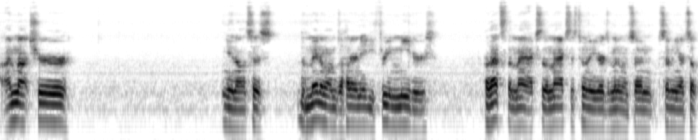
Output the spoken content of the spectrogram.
I'm not sure. You know, it says the minimum is 183 meters or that's the max. So the max is 200 yards, minimum seven, 70 yards. So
